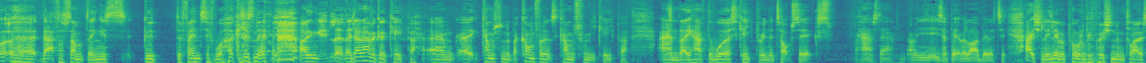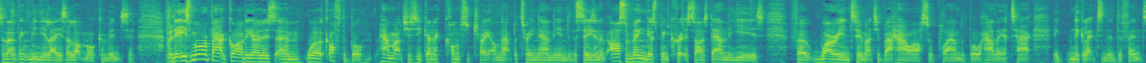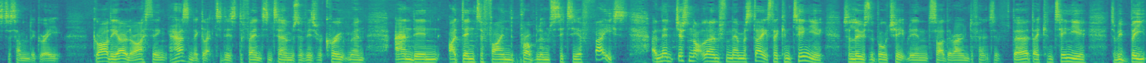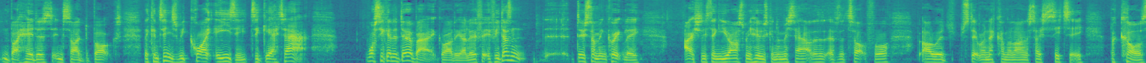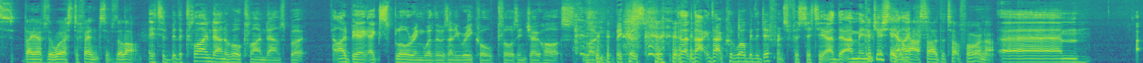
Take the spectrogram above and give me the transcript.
uh, that for something is good defensive work, isn't it? Yeah. I mean, look, they don't have a good keeper. Um, it comes from the confidence comes from your keeper, and they have the worst keeper in the top six hands down. I mean, he's a bit of a liability. Actually, Liverpool will be pushing them close. I don't think Mignolet is a lot more convincing. But it is more about Guardiola's um, work off the ball. How much is he going to concentrate on that between now and the end of the season? Arsene Wenger's been criticised down the years for worrying too much about how Arsenal play on the ball, how they attack, neglecting the defence to some degree. Guardiola, I think, has neglected his defence in terms of his recruitment and in identifying the problems City have faced. And they've just not learned from their mistakes. They continue to lose the ball cheaply inside their own defensive third. They continue to be beaten by headers inside the box. They continue to be quite easy to get at. What's he going to do about it, Guardiola? If, if he doesn't uh, do something quickly, actually think you asked me who's going to miss out of the, of the, top four. I would stick my neck on the line and say City because they have the worst defence of the lot. It'd be the climb down of all climb downs, but I'd be exploring whether there was any recall clause in Joe Hart's loan because that, that, that could well be the difference for City. I, I mean, could you see them I, outside the top four or not? Um,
